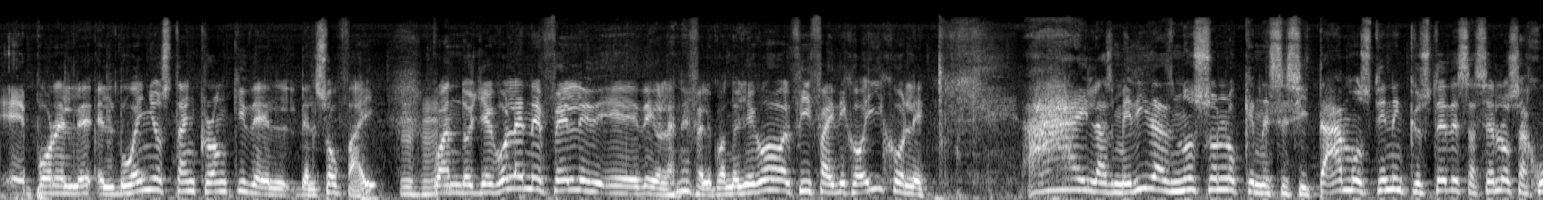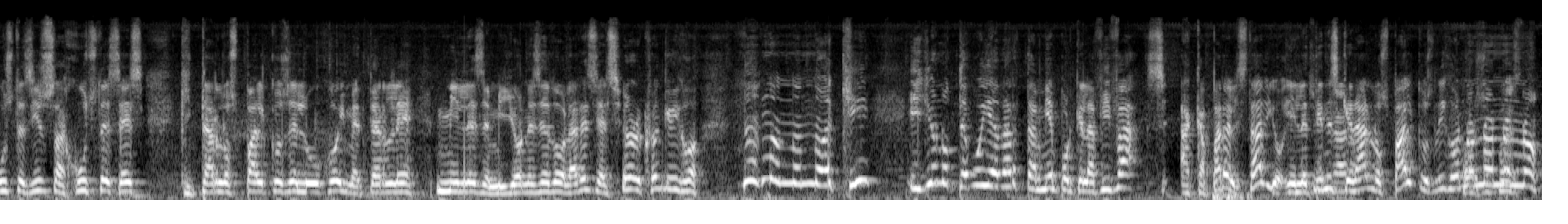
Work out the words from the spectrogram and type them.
eh, por el, el dueño Stan Kroenke del, del SoFi. Cuando llegó la NFL, eh, digo la NFL, cuando llegó el FIFA y dijo, híjole. Ay, las medidas no son lo que necesitamos. Tienen que ustedes hacer los ajustes. Y esos ajustes es quitar los palcos de lujo y meterle miles de millones de dólares. Y el señor Kroenke dijo: No, no, no, no, aquí. Y yo no te voy a dar también porque la FIFA acapara el estadio y le tienes que dar los palcos. Le dijo: No, no, no, no.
